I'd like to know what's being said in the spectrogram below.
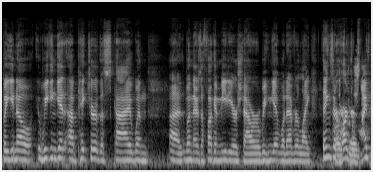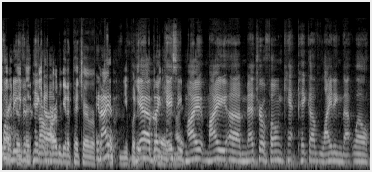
But you know, we can get a picture of the sky when. Uh, when there's a fucking meteor shower, we can get whatever. Like things are hard for my phone to even it's pick not up. hard to get a picture of a and I, you put yeah, but Casey, my my uh, Metro phone can't pick up lighting that well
